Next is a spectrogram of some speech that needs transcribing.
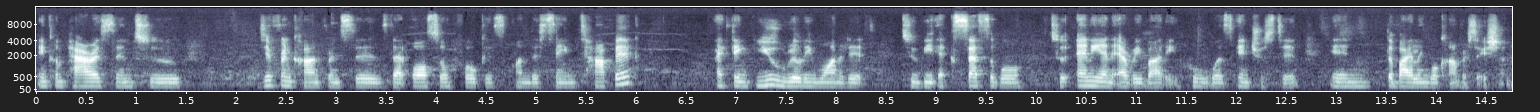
in comparison to different conferences that also focus on the same topic. I think you really wanted it to be accessible to any and everybody who was interested in the bilingual conversation.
